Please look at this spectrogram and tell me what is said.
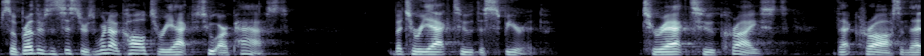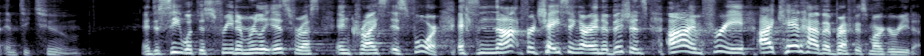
So, brothers and sisters, we're not called to react to our past, but to react to the Spirit, to react to Christ, that cross, and that empty tomb and to see what this freedom really is for us in Christ is for. It's not for chasing our inhibitions. I'm free. I can have a breakfast margarita.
